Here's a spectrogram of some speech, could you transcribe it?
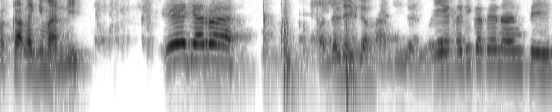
Kakak lagi mandi. Eh, Jara. Padahal dia bilang mandi tadi. Iya, tadi katanya nanti.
